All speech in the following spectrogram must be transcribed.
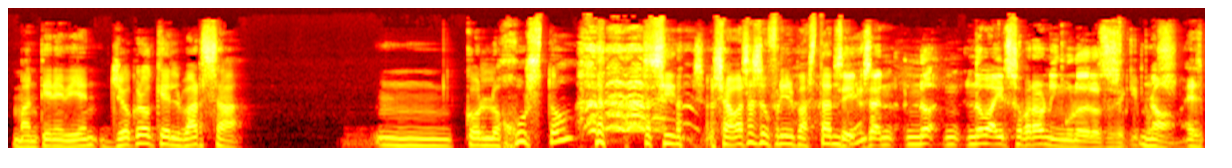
mantiene bien. Yo creo que el Barça, mm, con lo justo, sin- o sea, vas a sufrir bastante. Sí, o sea, no, no va a ir sobrado ninguno de los dos equipos. no, es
